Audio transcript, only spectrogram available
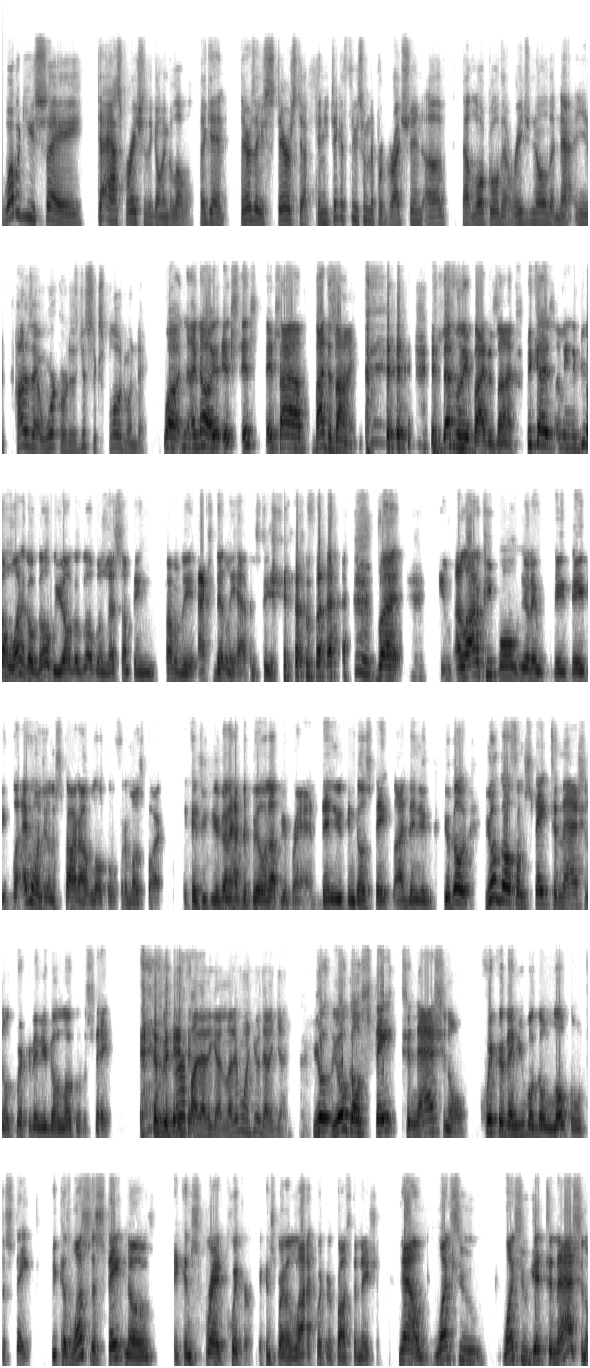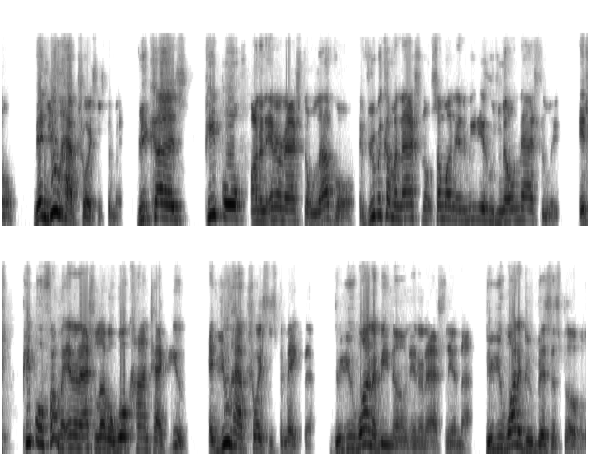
what would you say to aspirations of going global? Again, there's a stair step. Can you take us through some of the progression of that local, that regional, that na- you know, how does that work, or does it just explode one day? Well, I know it's it's it's uh by design. it's definitely by design because I mean, if you don't want to go global, you don't go global unless something probably accidentally happens to you. but, but a lot of people, you know, they they, they well, everyone's going to start out local for the most part because you, are going to have to build up your brand. Then you can go statewide. Then you you go you'll go from state to national quicker than you go local to state. Clarify that again. Let everyone hear that again. You'll you'll go state to national quicker than you will go local to state because once the state knows, it can spread quicker. It can spread a lot quicker across the nation. Now, once you once you get to national, then you have choices to make because people on an international level, if you become a national someone in the media who's known nationally, it's people from an international level will contact you and you have choices to make then. Do you want to be known internationally or not? Do you want to do business globally?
